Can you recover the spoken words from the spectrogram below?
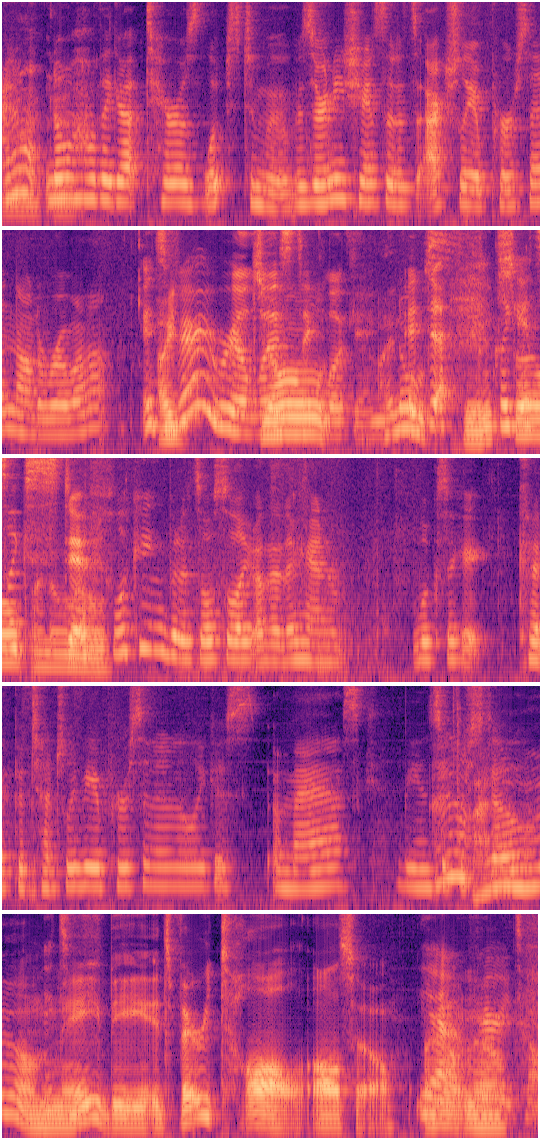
I don't know how they got Tara's lips to move. Is there any chance that it's actually a person, not a robot? It's I very realistic don't- looking. I don't It de- think like so. it's like I stiff know. looking, but it's also like on the other hand, looks like it could potentially be a person in a, like a, s- a mask, being super don't- I don't know. It's- Maybe it's very tall. Also, I yeah, don't know. very tall.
